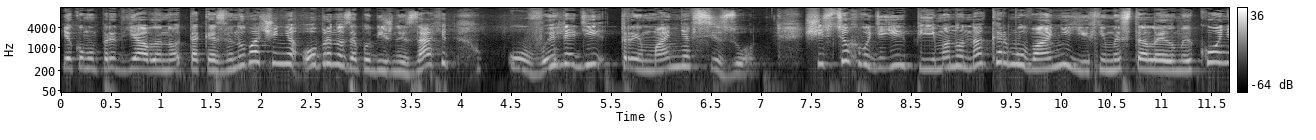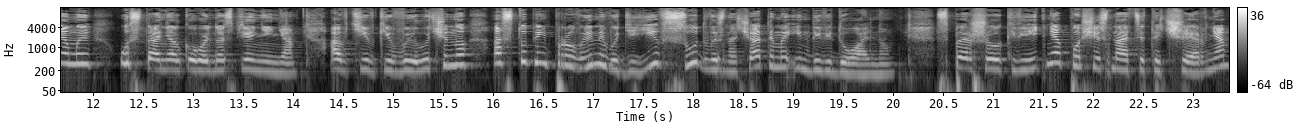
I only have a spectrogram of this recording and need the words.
якому пред'явлено таке звинувачення, обрано запобіжний захід у вигляді тримання в СІЗО. Шістьох водіїв піймано на кермуванні їхніми сталевими конями у стані алкогольного сп'яніння. Автівки вилучено, а ступінь провини водіїв суд визначатиме індивідуально. З 1 квітня по 16 червня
